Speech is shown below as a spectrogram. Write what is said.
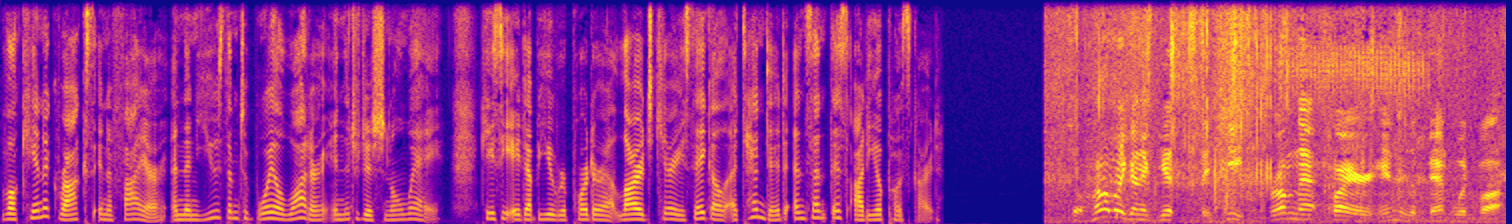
volcanic rocks in a fire and then use them to boil water in the traditional way. KCAW reporter at large Carrie Sagal attended and sent this audio postcard. So how am I going to get the heat from that fire into the bentwood box?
